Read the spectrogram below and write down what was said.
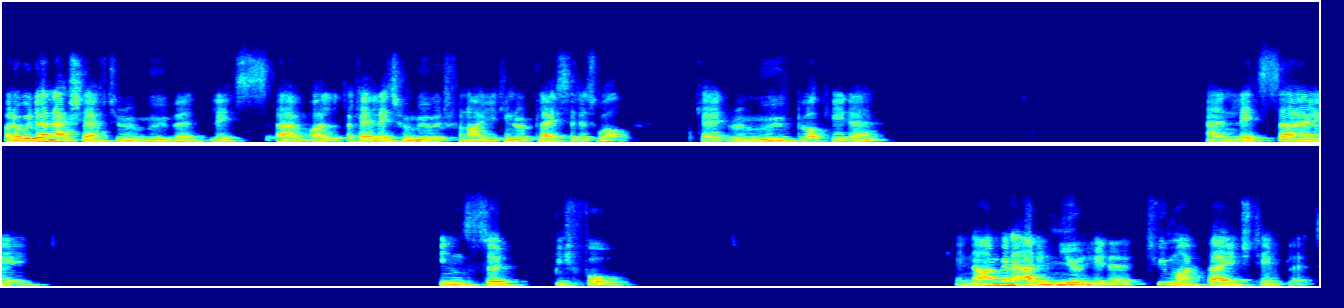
But we don't actually have to remove it. Let's, um, oh, okay, let's remove it for now. You can replace it as well. Okay, remove block header. And let's say insert before. Okay, now I'm going to add a new header to my page template.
